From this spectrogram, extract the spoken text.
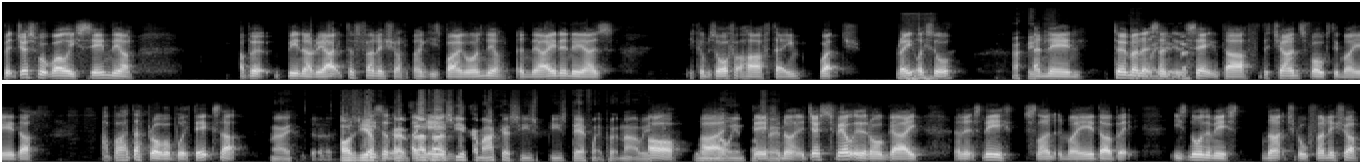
But just what Willie's saying there about being a reactive finisher, I think he's bang on there. And the irony is, he comes off at half time, which rightly so, and then two minutes into the second half, the chance falls to Maeda Abada probably takes that. Aye. Yeah. Or yeah, if, if that's Giakoumakis, he's he's definitely putting that away. Oh, aye, definitely. It just felt like the wrong guy, and it's no slanting Maeda, but he's not the most natural finisher,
